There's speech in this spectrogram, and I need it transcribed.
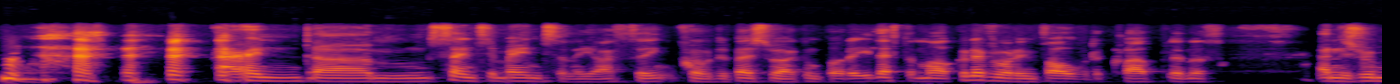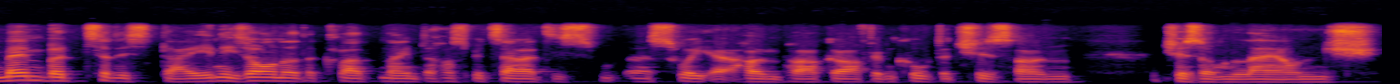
and um, sentimentally. I think probably the best way I can put it. He left a mark on everyone involved with the club, Plymouth, and is remembered to this day. In his honour, the club named a hospitality uh, suite at Home Park after him, called the Chisholm Chisholm Lounge.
